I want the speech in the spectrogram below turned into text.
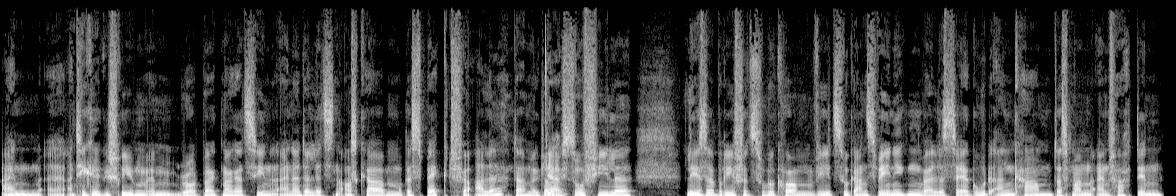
einen äh, Artikel geschrieben im Roadbike Magazin in einer der letzten Ausgaben Respekt für alle. Da haben wir, glaube ja. ich, so viele Leserbriefe zu bekommen wie zu ganz wenigen, weil es sehr gut ankam, dass man einfach den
